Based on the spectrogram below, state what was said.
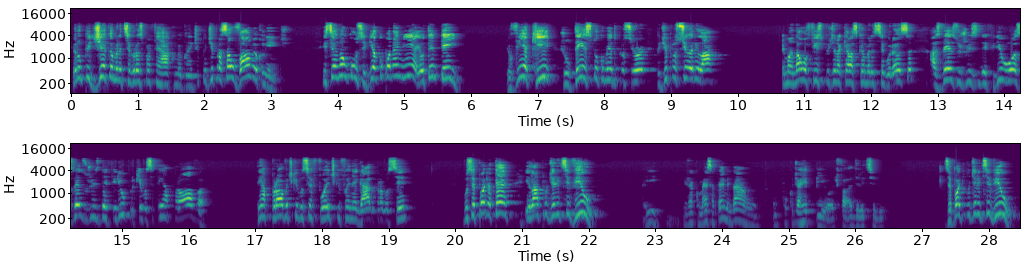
Eu não pedi a câmera de segurança para ferrar com o meu cliente, eu pedi para salvar o meu cliente. E se eu não conseguir, a culpa não é minha, eu tentei. Eu vim aqui, juntei esse documento para o senhor, pedi para o senhor ir lá e mandar um ofício pedindo aquelas câmeras de segurança. Às vezes o juiz indeferiu, ou às vezes o juiz deferiu, porque você tem a prova. Tem a prova de que você foi, de que foi negado para você. Você pode até ir lá para o direito civil. Aí já começa até a me dar um, um pouco de arrepio de falar de direito civil. Você pode ir para o direito civil.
